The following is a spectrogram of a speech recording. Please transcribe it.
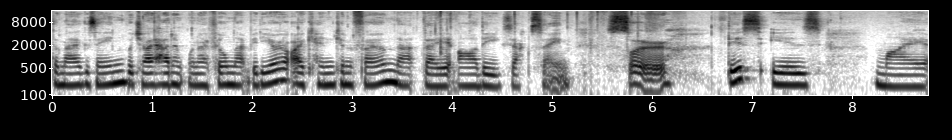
the magazine, which I hadn't when I filmed that video, I can confirm that they are the exact same. So, this is my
